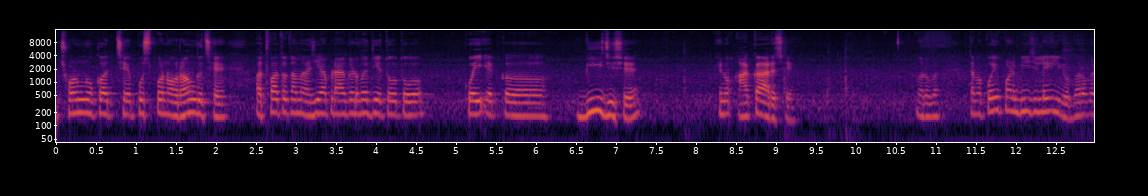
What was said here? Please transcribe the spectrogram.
છોડનું કદ છે, પુષ્પનો રંગ છે, અથવા તો તમે હજી આપણે આગળ વધીએ તો તો કોઈ એક બીજ છે, એનો આકાર છે. બરાબર? તમે કોઈ પણ બીજ લઈ લ્યો, બરાબર?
